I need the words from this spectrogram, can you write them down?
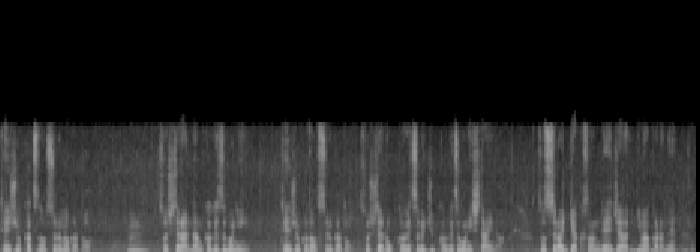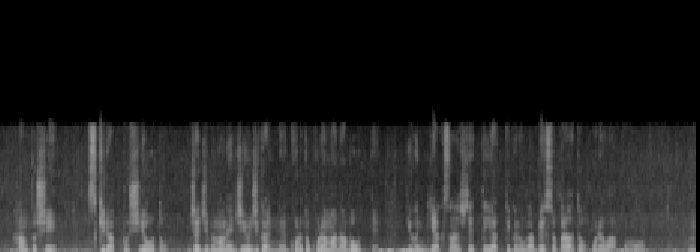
転職活動するのかと。うん。そしたら何ヶ月後に転職活動するかと。そしたら6ヶ月か10ヶ月後にしたいな。そしたら逆算で、じゃあ今からね、半年スキルアップしようと。じゃあ自分のね、自由時間にね、これとこれを学ぼうっていう風に逆算してってやっていくのがベストかなと俺は思う。うん。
